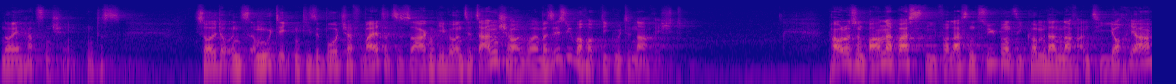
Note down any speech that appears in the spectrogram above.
neue Herzen schenkt. Und das sollte uns ermutigen, diese Botschaft weiterzusagen, die wir uns jetzt anschauen wollen. Was ist überhaupt die gute Nachricht? Paulus und Barnabas, die verlassen Zypern, sie kommen dann nach Antiochia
